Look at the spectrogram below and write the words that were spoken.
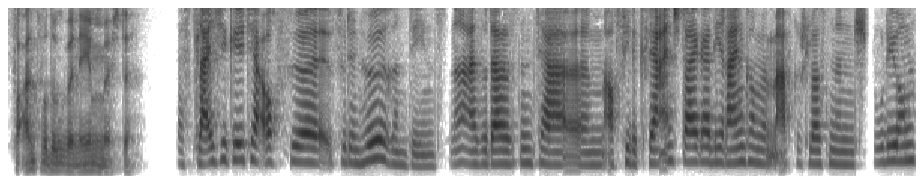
Verantwortung übernehmen möchte. Das Gleiche gilt ja auch für, für den höheren Dienst. Ne? Also da sind ja ähm, auch viele Quereinsteiger, die reinkommen mit einem abgeschlossenen Studium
